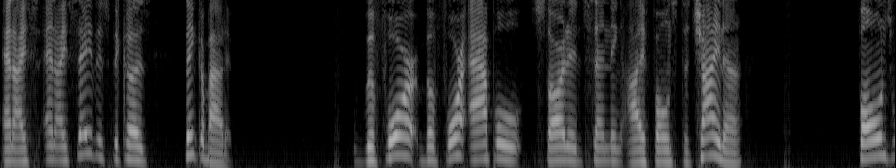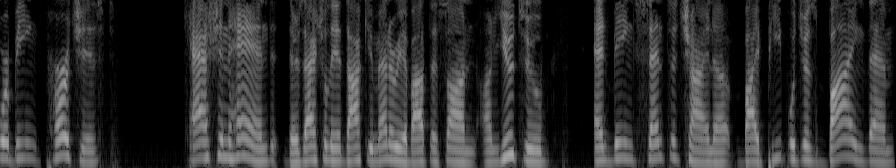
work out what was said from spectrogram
And I and I say this because think about it before before Apple started sending iPhones to China, phones were being purchased cash in hand. There's actually a documentary about this on on YouTube and being sent to China by people just buying them,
